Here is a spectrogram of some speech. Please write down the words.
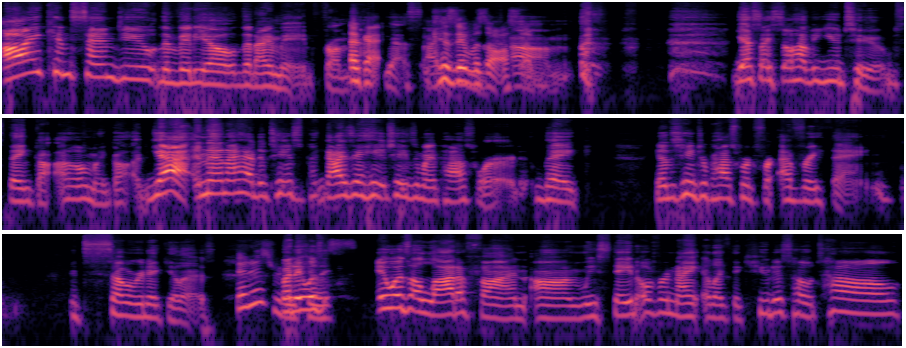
I can send you the video that I made from. That. Okay. Yes, because it was awesome. Um, yes, I still have a YouTube. Thank God. Oh my God. Yeah, and then I had to change. Guys, I hate changing my password. Like, you have to change your password for everything. It's so ridiculous. It is ridiculous. But it was it was a lot of fun. Um, we stayed overnight at like the cutest hotel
